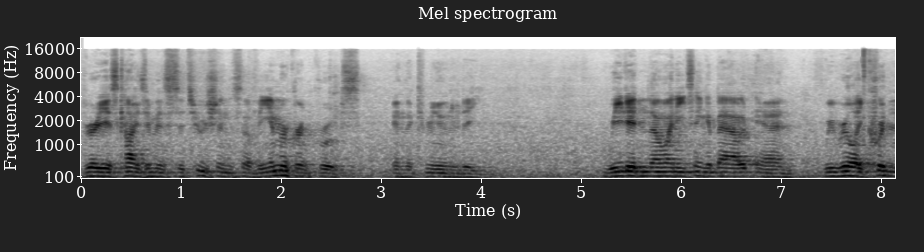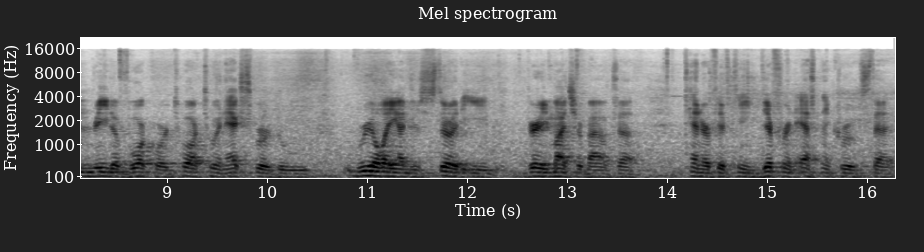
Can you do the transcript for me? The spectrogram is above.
various kinds of institutions of the immigrant groups in the community we didn't know anything about, and we really couldn't read a book or talk to an expert who really understood very much about the 10 or 15 different ethnic groups that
